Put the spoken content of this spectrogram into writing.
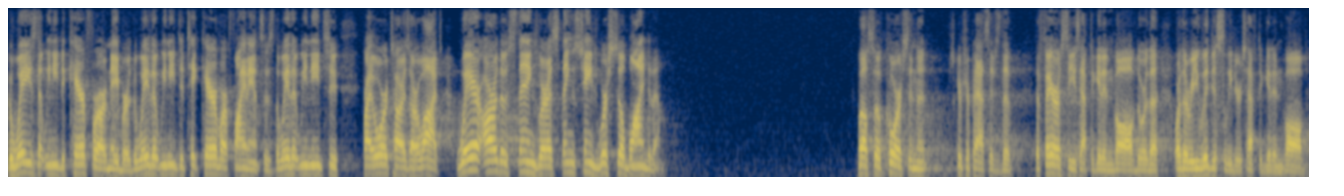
the ways that we need to care for our neighbor, the way that we need to take care of our finances, the way that we need to prioritize our lives. Where are those things where as things change, we're still blind to them? Well, so of course, in the scripture passage, the, the Pharisees have to get involved or the, or the religious leaders have to get involved.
